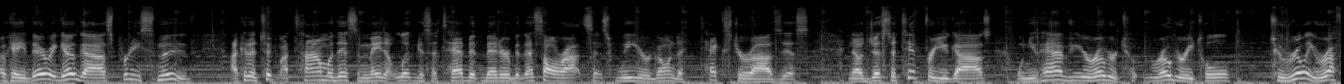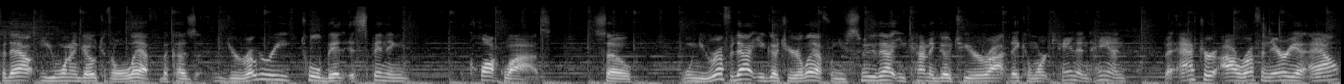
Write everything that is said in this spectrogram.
Okay, there we go guys, pretty smooth. I could have took my time with this and made it look just a tad bit better, but that's all right since we are going to texturize this. Now just a tip for you guys, when you have your rotary tool, to really rough it out, you want to go to the left because your rotary tool bit is spinning clockwise. So when you rough it out, you go to your left. When you smooth out, you kind of go to your right. They can work hand in hand. But after I rough an area out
